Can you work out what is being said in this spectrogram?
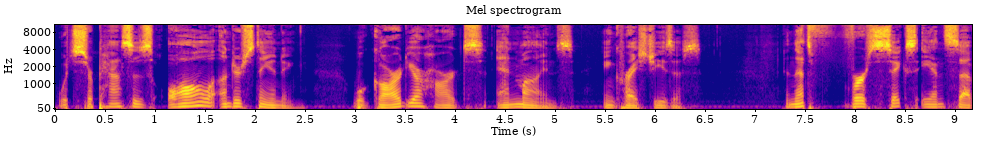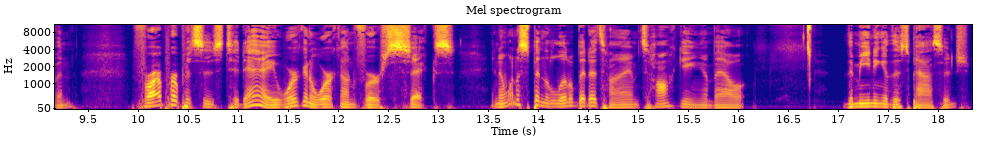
which surpasses all understanding, will guard your hearts and minds in Christ Jesus. And that's verse 6 and 7. For our purposes today, we're going to work on verse 6 and I want to spend a little bit of time talking about the meaning of this passage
